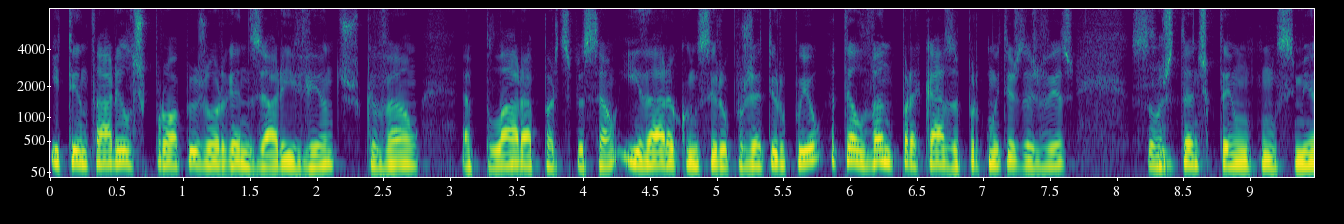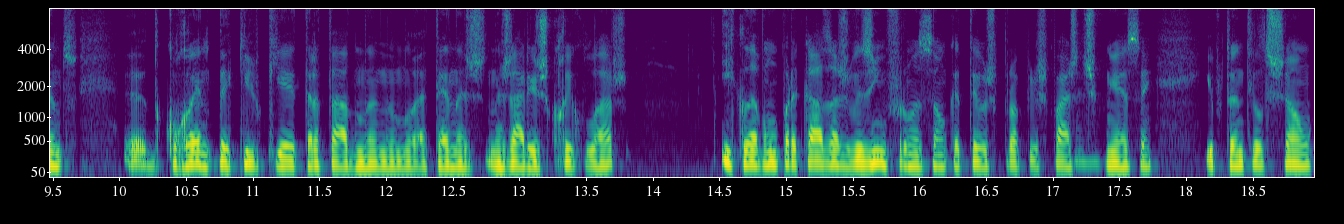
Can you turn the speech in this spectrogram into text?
e tentar eles próprios organizar eventos que vão apelar à participação e dar a conhecer o projeto europeu, até levando para casa, porque muitas das vezes são Sim. estudantes que têm um conhecimento uh, decorrente daquilo que é tratado na, no, até nas, nas áreas curriculares e que levam para casa, às vezes, informação que até os próprios pais desconhecem e, portanto, eles são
